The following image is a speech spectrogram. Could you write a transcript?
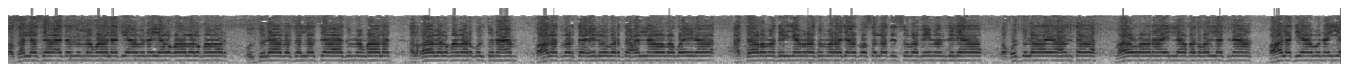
فصلى ساعة ثم قالت يا بني الغاب القمر؟ قلت لا. فصلى ساعة ثم قالت الغاب القمر؟ قلت نعم. قالت فارتحلوا فارتحلنا ومضينا حتى رمت الجمرة ثم رجعت فصلت الصبح في منزلها. فقلت لها يا أنت ما أرانا إلا قد غلتنا. قالت يا بني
